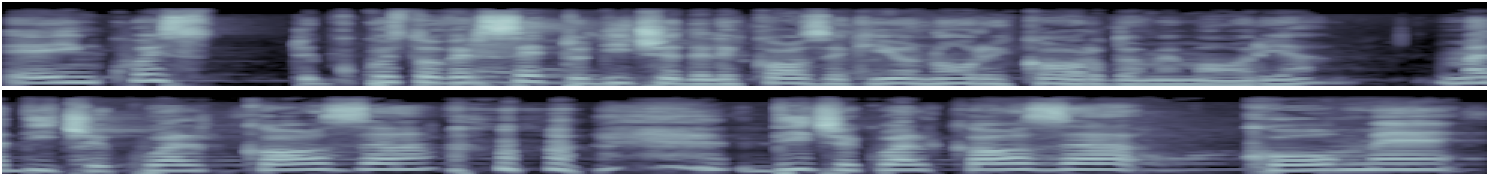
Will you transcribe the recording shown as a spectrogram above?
E in questo, questo versetto dice delle cose che io non ricordo a memoria, ma dice qualcosa, dice qualcosa come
